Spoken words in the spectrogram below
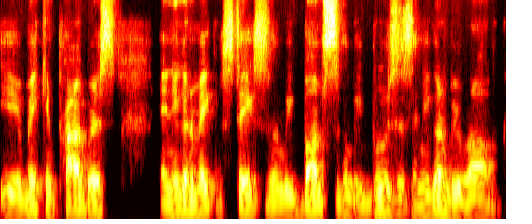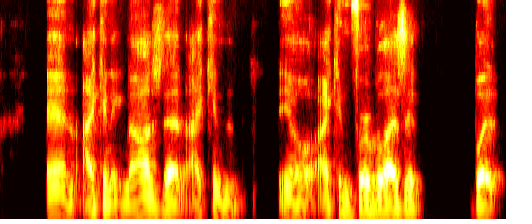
you're making progress and you're going to make mistakes. There's going to be bumps there's going to be bruises and you're going to be wrong. And i can acknowledge that. I can you know i can verbalize it. But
